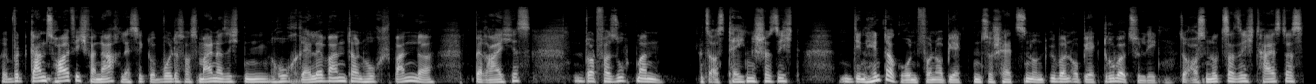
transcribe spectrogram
Der wird ganz häufig vernachlässigt, obwohl das aus meiner Sicht ein hochrelevanter und hochspannender Bereich ist. Dort versucht man jetzt aus technischer Sicht den Hintergrund von Objekten zu schätzen und über ein Objekt drüber zu legen. So aus Nutzersicht heißt das,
